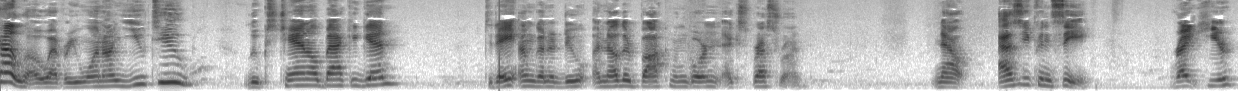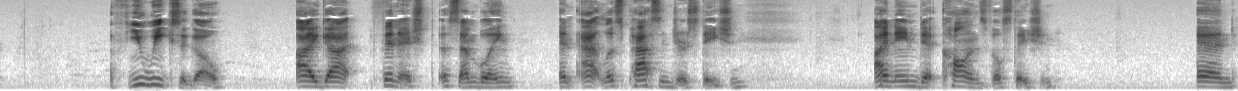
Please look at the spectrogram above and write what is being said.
Hello everyone on YouTube. Luke's channel back again. Today I'm going to do another Bachmann Gordon Express run. Now, as you can see, right here, a few weeks ago, I got finished assembling an Atlas passenger station. I named it Collinsville Station. And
